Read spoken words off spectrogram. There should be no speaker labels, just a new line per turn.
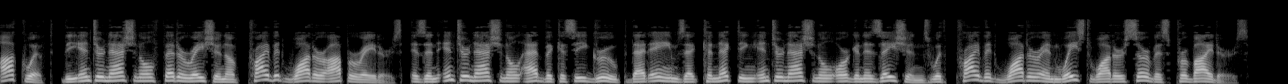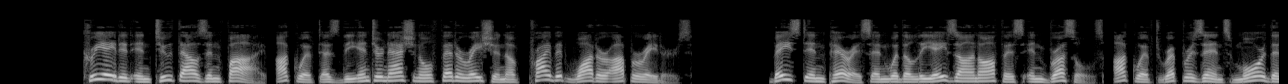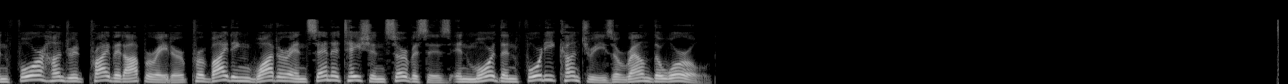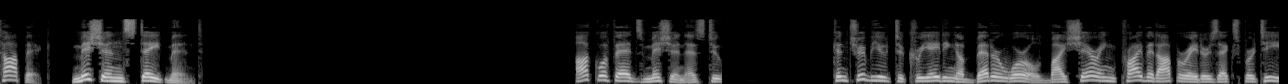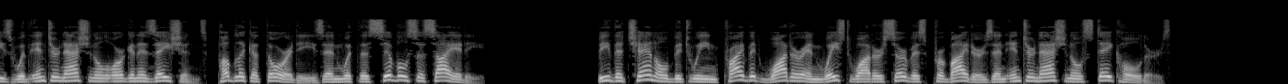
Aquafed, the International Federation of Private Water Operators, is an international advocacy group that aims at connecting international organizations with private water and wastewater service providers. Created in 2005, Aquafed is the International Federation of Private Water Operators. Based in Paris and with a liaison office in Brussels, Aquafed represents more than 400 private operator providing water and sanitation services in more than 40 countries around the world. Topic: Mission statement. Aquafed's mission is to contribute to creating a better world by sharing private operators' expertise with international organizations, public authorities and with the civil society, be the channel between private water and wastewater service providers and international stakeholders,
